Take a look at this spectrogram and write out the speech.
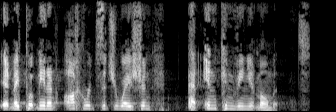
It may put me in an awkward situation at inconvenient moments.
